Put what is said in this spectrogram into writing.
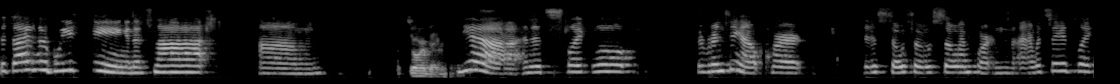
the dyes are bleeding and it's not, um, Absorbing. yeah, and it's like, well, the rinsing out part is so, so, so important. I would say it's like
